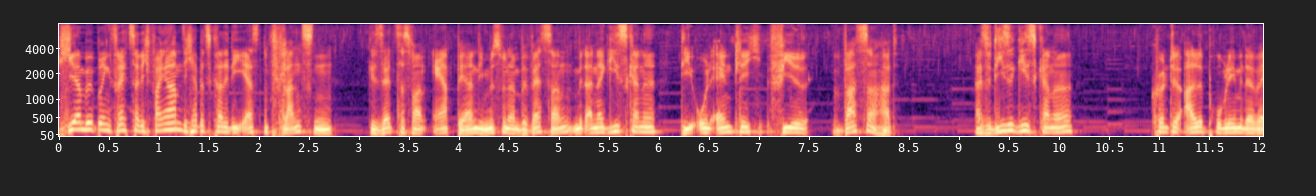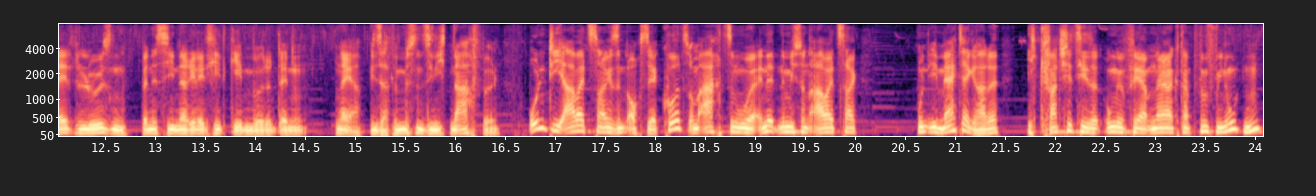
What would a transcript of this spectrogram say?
hier haben wir übrigens rechtzeitig Feierabend. Ich habe jetzt gerade die ersten Pflanzen gesetzt. Das waren Erdbeeren. Die müssen wir dann bewässern mit einer Gießkanne, die unendlich viel Wasser hat. Also diese Gießkanne könnte alle Probleme der Welt lösen, wenn es sie in der Realität geben würde. Denn, naja, wie gesagt, wir müssen sie nicht nachfüllen. Und die Arbeitstage sind auch sehr kurz. Um 18 Uhr endet nämlich so ein Arbeitstag. Und ihr merkt ja gerade, ich quatsche jetzt hier seit ungefähr, naja, knapp 5 Minuten.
